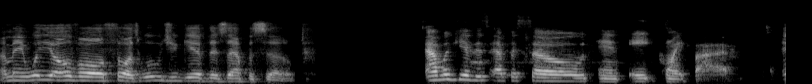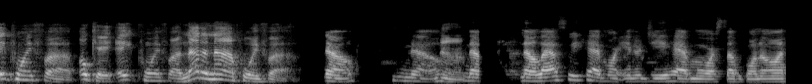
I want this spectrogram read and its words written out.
I mean, what are your overall thoughts? What would you give this episode? I would give this episode an 8.5. 8.5. Okay, 8.5. Not a 9.5. No, no, no, no. No, last week had more energy, had more stuff going on.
